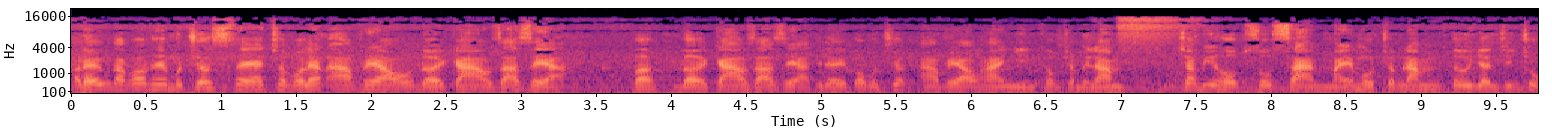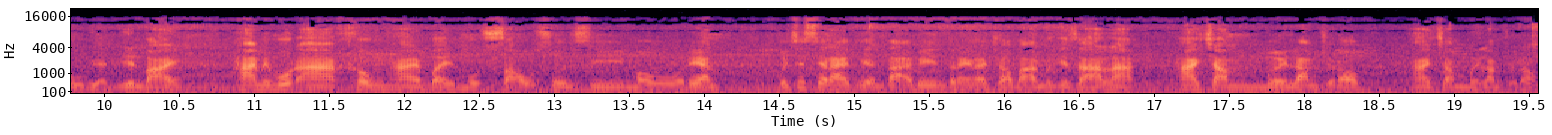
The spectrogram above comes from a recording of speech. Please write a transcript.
Ở đây chúng ta có thêm một chiếc xe Chevrolet Aveo đời cao giá rẻ. Vâng, đời cao giá rẻ thì đây có một chiếc Aveo 2015 Trang bị hộp số sàn máy 1.5 tư nhân chính chủ biển Yên Bái 21A02716 sơn xì màu đen. Với chiếc xe này thì hiện tại bên tôi đang chào bán với cái giá là 215 triệu đồng 215 triệu đồng.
